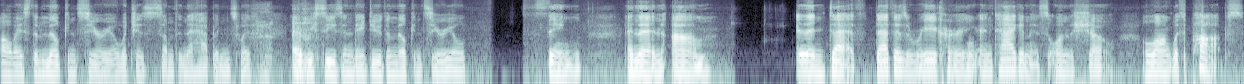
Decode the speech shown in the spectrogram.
always the milk and cereal, which is something that happens with every season. They do the milk and cereal thing, and then um, and then death. Death is a reoccurring antagonist on the show, along with Pops.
